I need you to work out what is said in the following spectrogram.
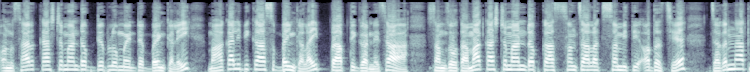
अनुसार काष्ठमाण्डव डेभलपमेन्ट ब्याङ्कले महाकाली विकास ब्याङ्कलाई प्राप्ति गर्नेछ। सम्झौतामा काष्ठमाण्डवका संचालक समिति अध्यक्ष जगन्नाथ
